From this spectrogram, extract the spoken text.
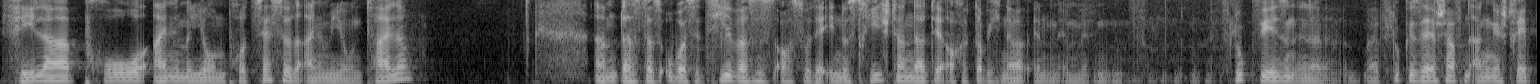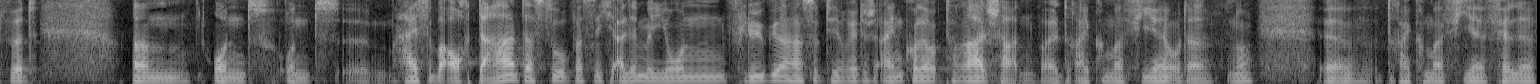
Fehler pro eine Million Prozesse oder eine Million Teile. Ähm, das ist das oberste Ziel, was ist auch so der Industriestandard, der auch, glaube ich, der, im, im, im, Flugwesen, der, bei Fluggesellschaften angestrebt wird. Ähm, und und äh, heißt aber auch da, dass du, was ich alle Millionen Flüge hast du theoretisch einen Kollateralschaden, weil 3,4 oder ne, äh, 3,4 Fälle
